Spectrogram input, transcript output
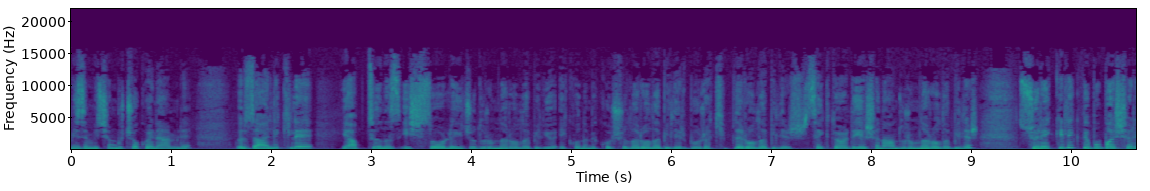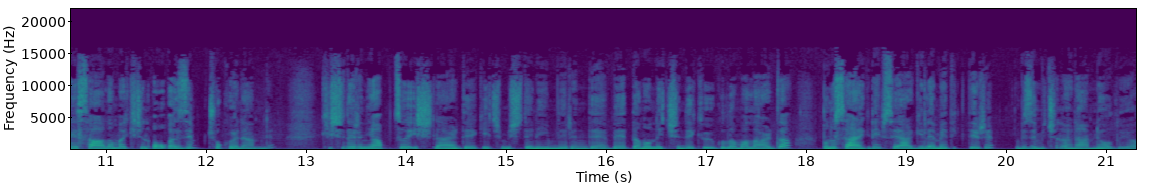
Bizim için bu çok önemli. Özellikle yaptığınız iş zorlayıcı durumlar olabiliyor. Ekonomik koşullar olabilir bu, rakipler olabilir, sektörde yaşanan durumlar olabilir. Süreklilik ve bu başarıyı sağlamak için o azim çok önemli kişilerin yaptığı işlerde, geçmiş deneyimlerinde ve Danon içindeki uygulamalarda bunu sergileyip sergilemedikleri bizim için önemli oluyor.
